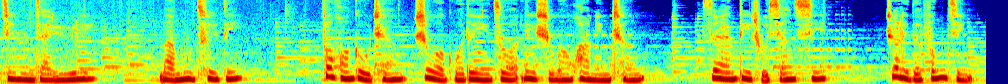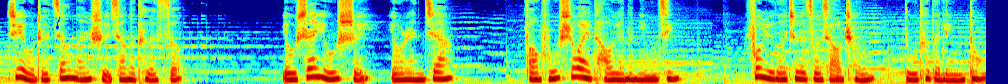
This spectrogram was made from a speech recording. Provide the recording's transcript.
浸润在雨里，满目翠堤。凤凰古城是我国的一座历史文化名城，虽然地处湘西，这里的风景却有着江南水乡的特色，有山有水有人家，仿佛世外桃源的宁静，赋予了这座小城独特的灵动。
